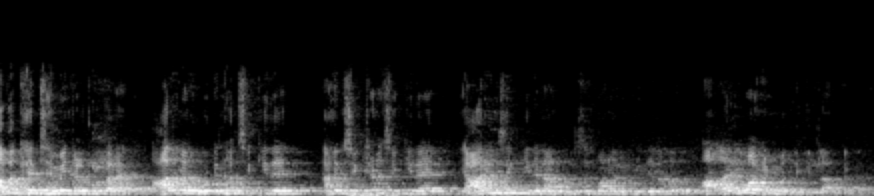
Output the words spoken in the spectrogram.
ಅದಕ್ಕೆ ಹೆಚ್ಚು ಹೆಮ್ಮೆ ತಿಳ್ಕೊಳ್ತಾರೆ ಆದ್ರೆ ನನಗೆ ಓಟಿನ ಹಕ್ಕು ಸಿಕ್ಕಿದೆ, ನನಗೆ ಶಿಕ್ಷಣ ಸಿಕ್ಕಿದೆ, ಯಾರಿಗೆ ಸಿಕ್ಕಿದೆ, ನಾನು ಪುರುಷ ಸಮಾನವಾಗಿ ಅನ್ನೋದು ಆ ಅರಿವು ಹೆಣ್ಮಕ್ಳಿಗೆ ಇಲ್ಲ ಅಂತಕ್ಕಂಥ.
